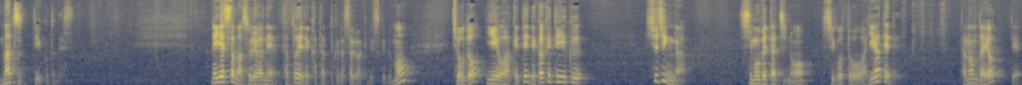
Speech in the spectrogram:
待つっていうことです。イエス様はそれはね例えで語ってくださるわけですけどもちょうど家を開けて出かけていく主人がしもべたちの仕事を割り当てて頼んだよって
